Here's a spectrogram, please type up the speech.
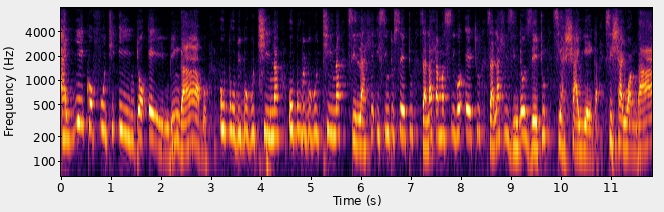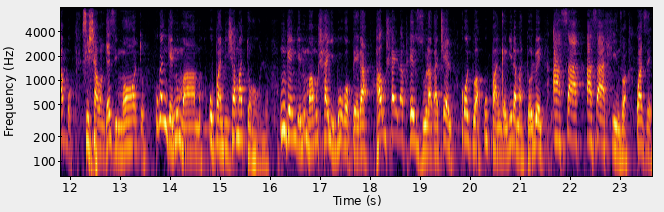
Ayikho futhi into embi ngabo. Ububi bukuthina ububi bukuthina. Silahle isintu sethu salahla amasiko ethu salahla izinto zethu. Siyashayeka sishaywa ngabo sishawa ngezimoto. Kuke ngena umama ubhandisha amadolo. Ungengena umama ushaya ibuko bheka hawushayela phezulu akatshela kodwa ubhanqekile amadolweni asa asahlinzwa kwaze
